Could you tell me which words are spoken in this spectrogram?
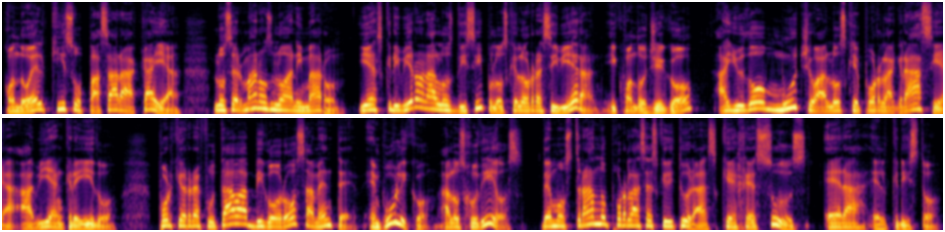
Cuando él quiso pasar a Acaya, los hermanos lo animaron y escribieron a los discípulos que lo recibieran, y cuando llegó, ayudó mucho a los que por la gracia habían creído, porque refutaba vigorosamente, en público, a los judíos, demostrando por las escrituras que Jesús era el Cristo.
